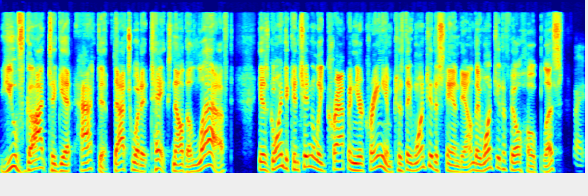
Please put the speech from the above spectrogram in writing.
You've got to get active. That's what it takes. Now, the left is going to continually crap in your cranium because they want you to stand down. They want you to feel hopeless. Right.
